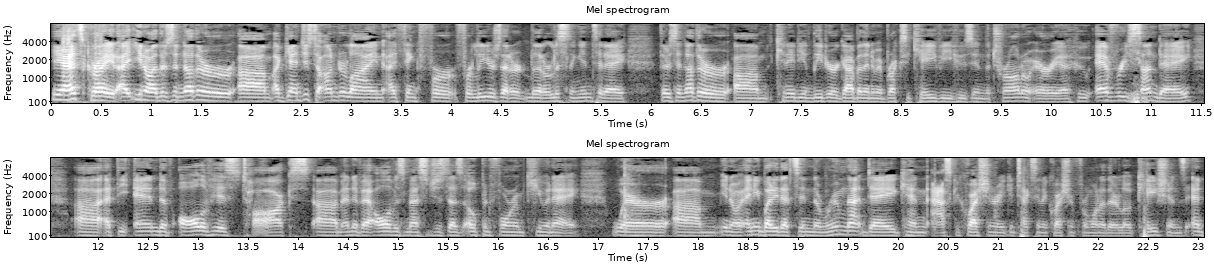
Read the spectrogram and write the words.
Yeah, it's great. I, you know, there's another um, again just to underline. I think for for leaders that are that are listening in today, there's another um, Canadian leader, a guy by the name of Bruxy Cavey, who's in the Toronto area, who every Sunday uh, at the end of all of his talks um, and of all of his messages does open forum Q and A, where um, you know anybody that's in the room that day can ask a question or you can text in a question from one of their locations. And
